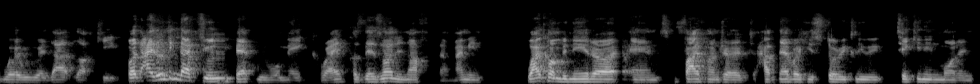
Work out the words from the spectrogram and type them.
where we were that lucky. But I don't think that's the only bet we will make, right? Because there's not enough of them. I mean, Y Combinator and 500 have never historically taken in more than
